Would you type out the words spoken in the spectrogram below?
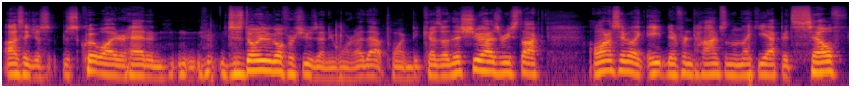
honestly just just quit while you're ahead and just don't even go for shoes anymore at that point because uh, this shoe has restocked I want to say like eight different times on the Nike app itself.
